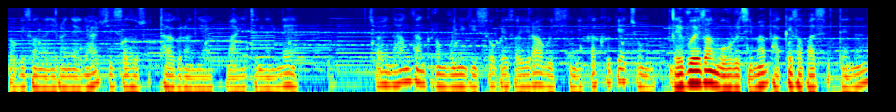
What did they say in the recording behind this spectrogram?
여기서는 이런 얘기 할 수 있어서 좋다 그런 이야기 많이 듣는데 저희는 항상 그런 분위기 속에서 일하고 있으니까 그게 좀 내부에선 모르지만 밖에서 봤을 때는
